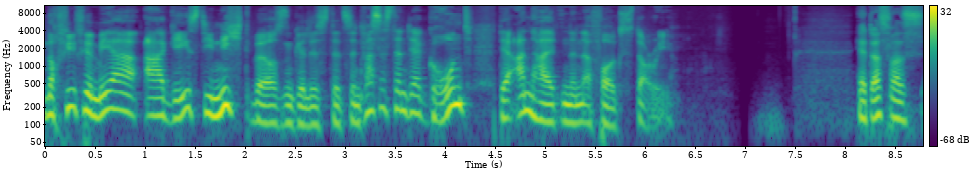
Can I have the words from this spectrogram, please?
noch viel, viel mehr AGs, die nicht börsengelistet sind. Was ist denn der Grund der anhaltenden Erfolgsstory? Ja, das, was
